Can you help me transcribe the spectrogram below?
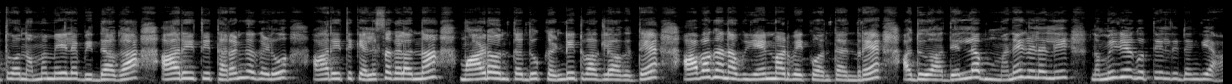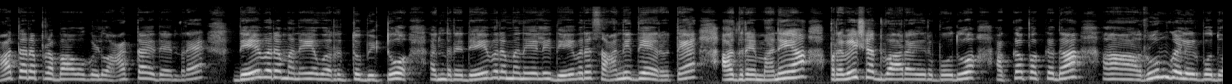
ಅಥವಾ ನಮ್ಮ ಮೇಲೆ ಬಿದ್ದಾಗ ಆ ರೀತಿ ತರಂಗಗಳು ಆ ರೀತಿ ಕೆಲಸಗಳನ್ನು ಮಾಡೋ ಅಂಥದ್ದು ಖಂಡಿತವಾಗ್ಲೂ ಆಗುತ್ತೆ. ಆವಾಗ ನಾವು ಏನು ಮಾಡಬೇಕು ಅಂತಂದರೆ ಅದು ಅದೆಲ್ಲ ಮನೆಗಳಲ್ಲಿ ನಮಗೆ ಗೊತ್ತಿಲ್ಲದಿದ್ದಂಗೆ ಆ ಥರ ಪ್ರಭಾವಗಳು ಆಗ್ತಾ ಇದೆ ಅಂದರೆ ದೇವರ ಮನೆಯ ಹೊರತು ಬಿಟ್ಟು, ಅಂದರೆ ದೇವರ ಮನೆಯಲ್ಲಿ ದೇವರ ಸಾನ್ನಿಧ್ಯ ಇರುತ್ತೆ. ಆದರೆ ಮನೆಯ ಪ್ರವೇಶ ದ್ವಾರ ಇರ್ಬೋದು, ಅಕ್ಕಪಕ್ಕದ ರೂಮ್ಗಳಿರ್ಬೋದು,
